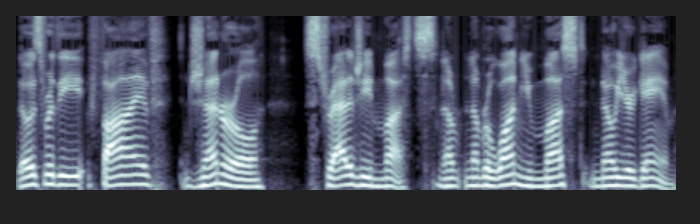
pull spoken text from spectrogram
those were the five general strategy musts. Num- number one, you must know your game.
